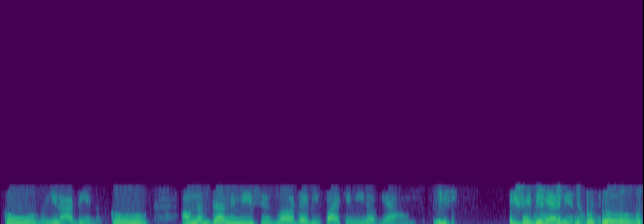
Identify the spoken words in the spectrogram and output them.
schools. You know, I be in the schools on them dummy missions, Lord, they be psyching me up, y'all. they be having me in the schools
